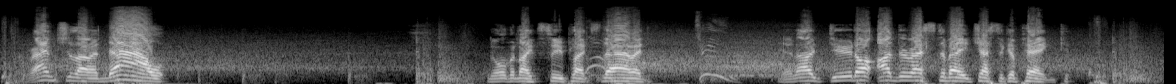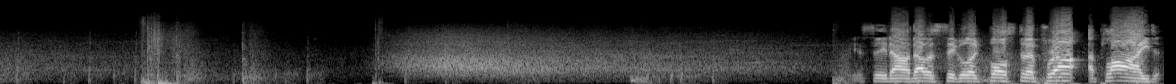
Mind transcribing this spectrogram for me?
Tarantula and now Northern Light suplex there and you know, do not underestimate Jessica Pink. See now that was single leg Boston applied.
